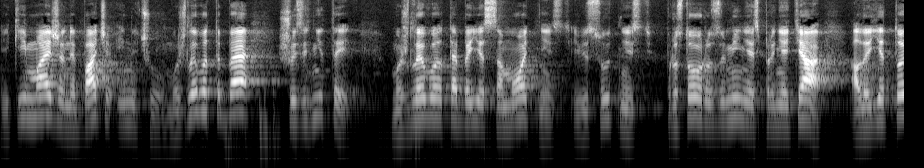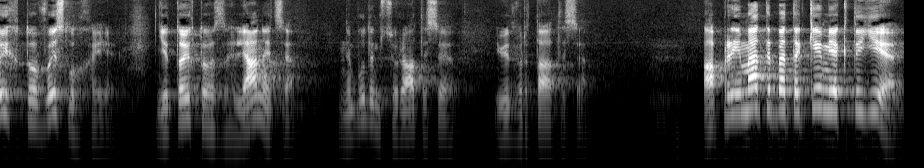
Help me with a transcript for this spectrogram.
який майже не бачив і не чув. Можливо, тебе щось гнітить. Можливо, у тебе є самотність і відсутність простого розуміння і сприйняття, але є той, хто вислухає, є той, хто зглянеться, не будемо цуратися і відвертатися а прийме тебе таким, як ти є.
